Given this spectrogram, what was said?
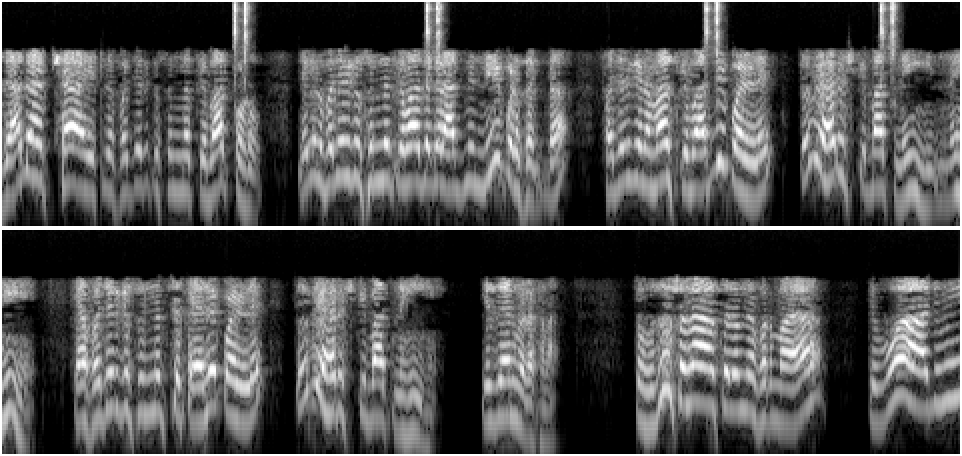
ज़्यादा अच्छा है, इसलिए फजर की सुन्नत के बाद पढ़ो। लेकिन फजर की सुन्नत के बाद अगर आदमी नहीं पढ़ सकता, फजर की नमाज़ के बाद भी पढ़ ले तो भी हर्ष की बात नहीं है नहीं है। या फजर की सुन्नत से पहले पढ़ ले तो भी हर्ष की बात नहीं है। ये जहन में रखना। तो हजूर सल्लल्लाहु ने फरमाया कि वो आदमी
